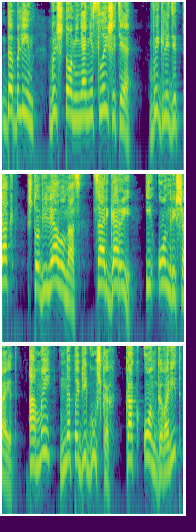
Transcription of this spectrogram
Да блин, вы что, меня не слышите? Выглядит так, что вилял у нас царь горы, и он решает, а мы на побегушках. Как он говорит,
